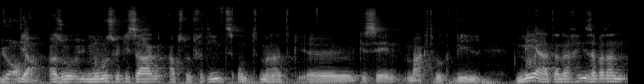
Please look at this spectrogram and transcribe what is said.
ja. ja, also man muss wirklich sagen, absolut verdient und man hat äh, gesehen, Magdeburg will mehr. Danach ist aber dann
